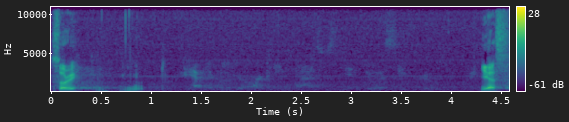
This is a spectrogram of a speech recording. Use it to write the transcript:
Sorry? Yes.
